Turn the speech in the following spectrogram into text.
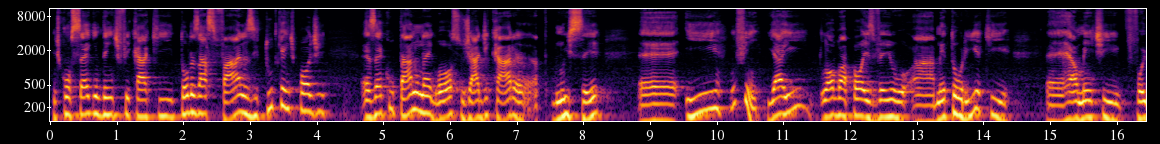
a gente consegue identificar aqui todas as falhas e tudo que a gente pode executar no negócio já de cara, no IC. É, e, enfim, e aí, logo após veio a mentoria, que é, realmente foi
